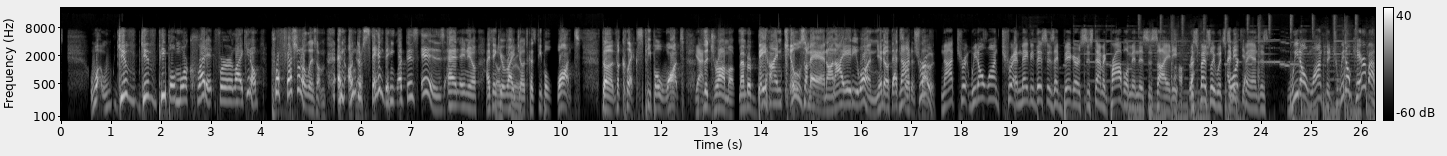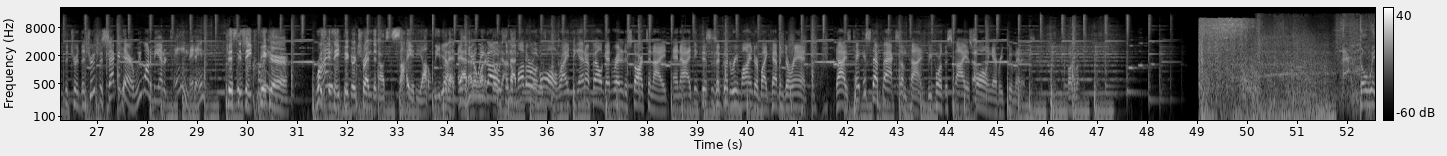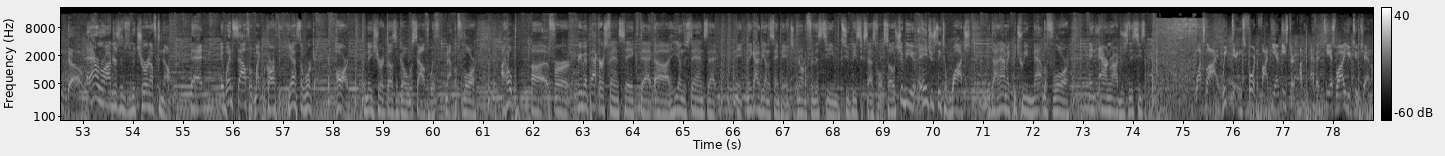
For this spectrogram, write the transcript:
what give give people more credit for like you know professionalism and understanding what this is. And, and you know i think So you're right joe it's because people want the the clicks. People want Yes. the drama. Remember Beheim kills a man on i-81 you know that not sort of truth stuff. Not true. We don't want truth and maybe this is a bigger systemic problem in this society Oh, right. especially with I mean, sport yeah. fans is we don't want the truth we don't care about the truth the truth is secondary. We want to be entertained Dane. This is a bigger Right? this is a bigger trend in our society i'll leave yeah, it at that and I here don't we go, down to the mother of all, right? The NFL getting ready to start tonight, and I think this is a good reminder by Kevin Durant. Guys, take a step back sometimes before the sky is falling every two minutes. Talk about. The window. Aaron Rodgers is mature enough to know that it went south with Mike McCarthy. He has to work hard to make sure it doesn't go south with Matt LaFleur. I hope uh, for Green Bay Packers fans' sake that uh, he understands that they, they got to be on the same page in order for this team to be successful. So it should be interesting to watch the dynamic between Matt LaFleur and Aaron Rodgers this season. Watch live weekdays 4 to 5 p.m. Eastern on the FNTSY YouTube channel.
